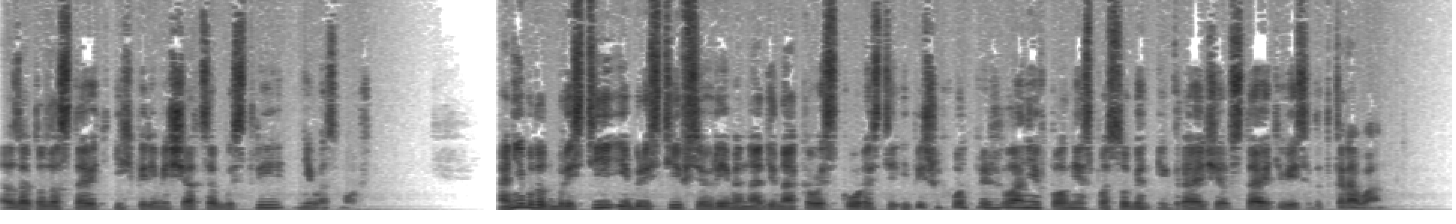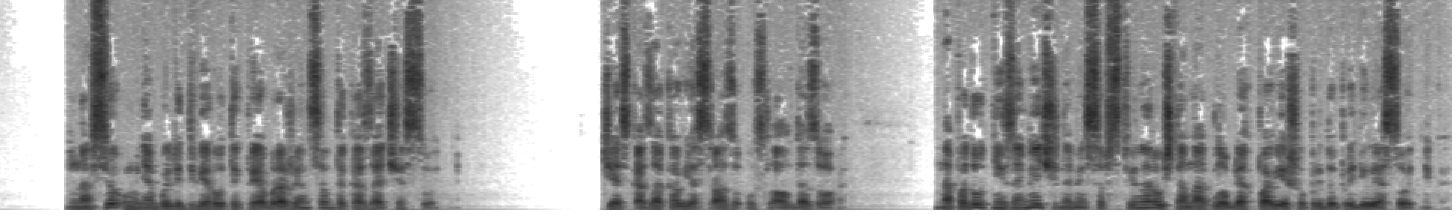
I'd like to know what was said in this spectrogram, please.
А зато заставить их перемещаться быстрее невозможно. Они будут брести и брести все время на одинаковой скорости, и пешеход при желании вполне способен играючи обставить весь этот караван. На все у меня были две роты преображенцев до казачья сотня. Часть казаков я сразу услал в дозоры. Нападут незамеченными, собственноручно на оглоблях повешу, предупредил я сотника.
